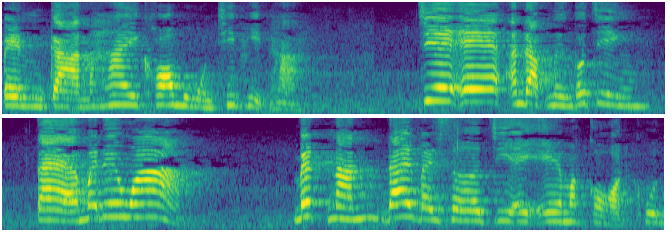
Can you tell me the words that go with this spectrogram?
เป็นการให้ข้อมูลที่ผิดค่ะ GAA อันดับหนึ่งก็จริง แต่ไม่ได้ว่าเม็ดนั้นได้ใบเซอร์ GIA มากอดคุณ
